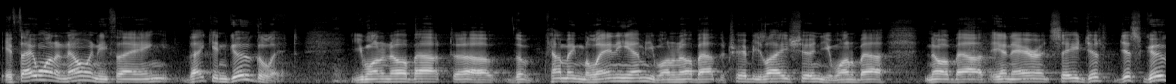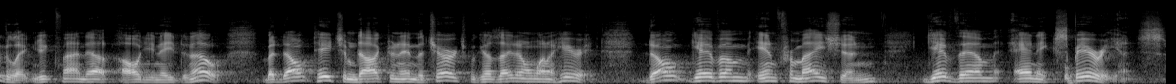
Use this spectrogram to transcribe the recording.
if they want to know anything, they can Google it. You want to know about uh, the coming millennium. You want to know about the tribulation. You want to about, know about inerrancy. Just, just Google it and you can find out all you need to know. But don't teach them doctrine in the church because they don't want to hear it. Don't give them information, give them an experience.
